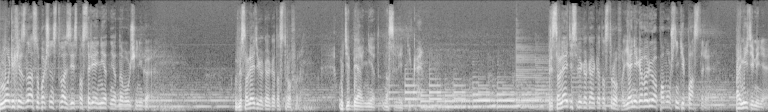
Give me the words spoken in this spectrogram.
У многих из нас, у большинства здесь пастырей нет ни одного ученика. Вы представляете, какая катастрофа? У тебя нет наследника. Представляете себе, какая катастрофа? Я не говорю о помощнике пастыря. Поймите меня.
